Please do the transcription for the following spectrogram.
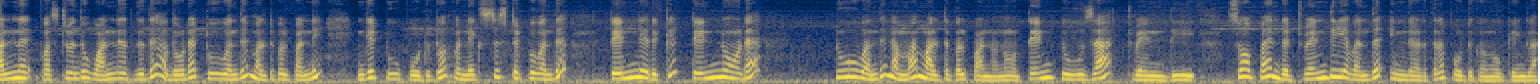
ஒன்று ஃபஸ்ட்டு வந்து ஒன்று இருந்தது. அதோட டூ வந்து மல்டிபிள் பண்ணி இங்கே டூ போட்டுட்டோம். இப்போ நெக்ஸ்ட்டு ஸ்டெப்பு வந்து டென் இருக்குது டென்னோட டூ வந்து நம்ம மல்டிபிள் பண்ணணும். Ten twos are twenty so அப்போ இந்த டுவெண்ட்டியை வந்து இந்த இடத்துல போட்டுக்கோங்க ஓகேங்களா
